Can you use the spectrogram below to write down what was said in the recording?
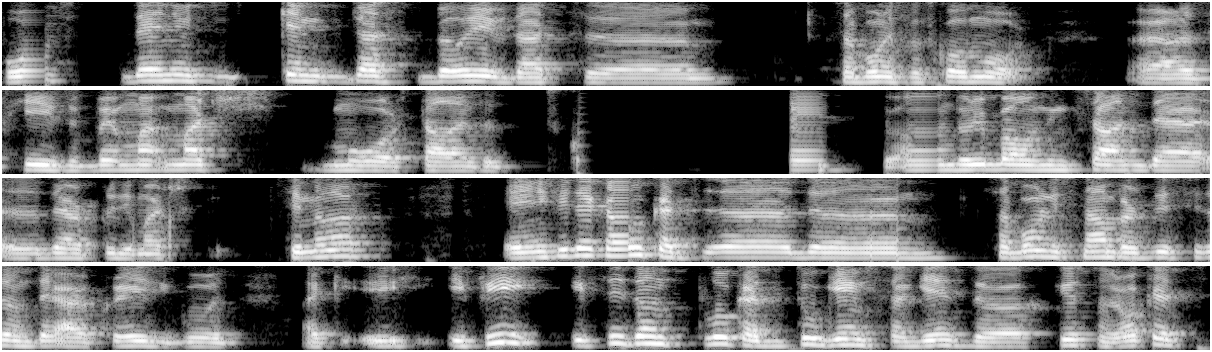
points, then you can just believe that uh, Sabonis will score more, uh, as he's much more talented. On the rebounding side, they're, they're pretty much similar. And if you take a look at uh, the Sabonis numbers this season, they are crazy good. Like if he if you don't look at the two games against the Houston Rockets,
